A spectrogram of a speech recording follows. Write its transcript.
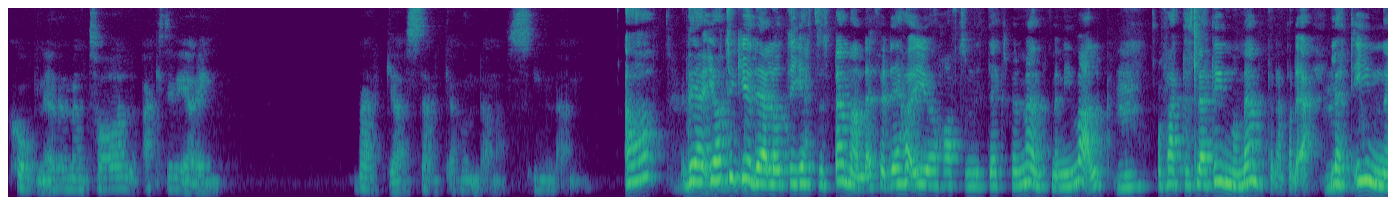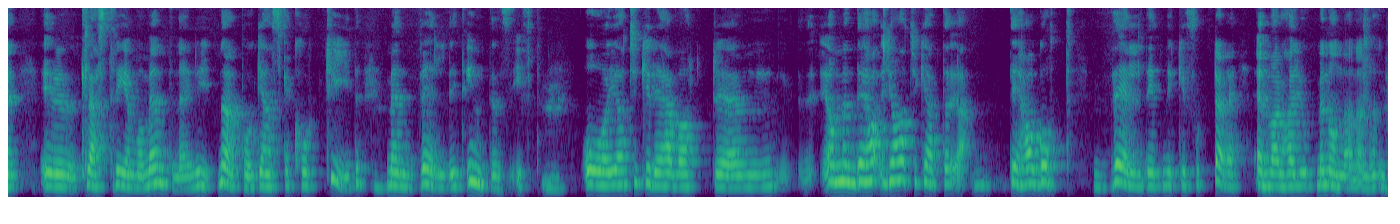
kognitiv eller mental aktivering verkar stärka hundarnas inlärning. Ja, det, jag tycker ju det låter jättespännande för det har jag ju haft som lite experiment med min valp. Mm. Och faktiskt lärt in momenten på det. Mm. Lärt in eh, klass 3 momenten i lydnad på ganska kort tid. Mm. Men väldigt intensivt. Mm. Och jag tycker det har varit... Eh, ja men det har, jag tycker att det, det har gått väldigt mycket fortare än vad det har gjort med någon annan hund.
